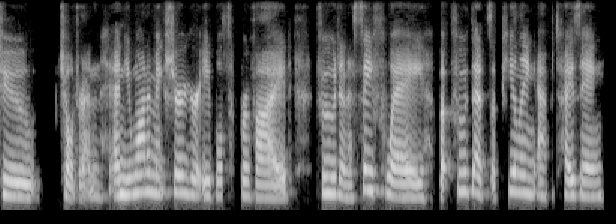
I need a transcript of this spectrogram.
to children and you want to make sure you're able to provide food in a safe way but food that's appealing appetizing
